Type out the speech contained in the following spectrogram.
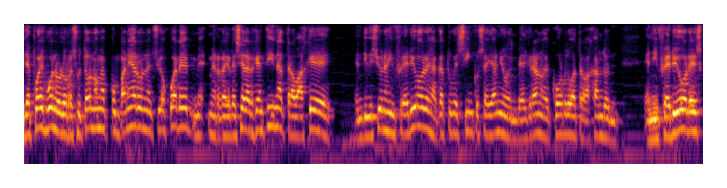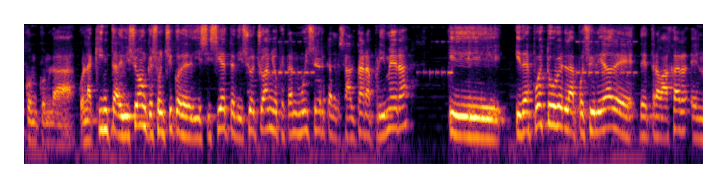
después, bueno, los resultados no me acompañaron en Ciudad Juárez, me, regresé a la Argentina, trabajé en divisiones inferiores, acá tuve cinco o seis años en Belgrano de Córdoba trabajando en, inferiores con, la, con la quinta división, que son chicos de 17, 18 años que están muy cerca de saltar a primera. Y, después tuve la posibilidad de, trabajar en,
